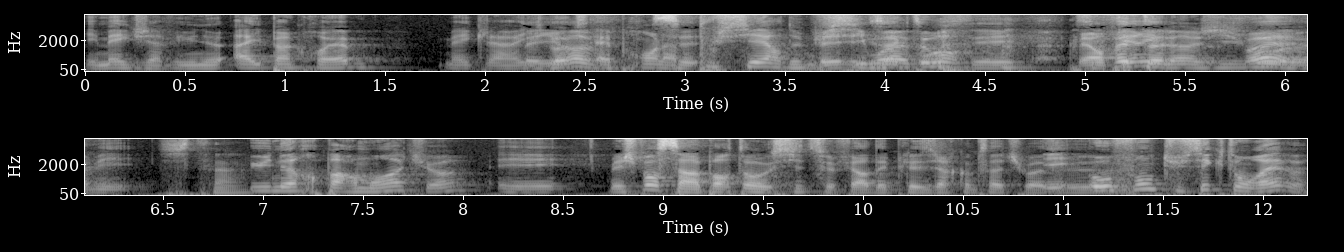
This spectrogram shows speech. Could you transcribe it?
Et mec, j'avais une hype incroyable. Mec, la Mais Xbox, grave, elle prend la poussière depuis Mais 6 mois. C'est en fait, terrible, hein, j'y joue ouais. euh, mais une heure par mois, tu vois. Et, Mais je pense que c'est important aussi de se faire des plaisirs comme ça, tu vois. et de- au fond, tu sais que ton rêve,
